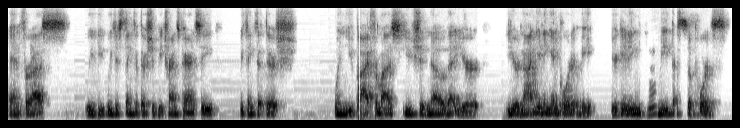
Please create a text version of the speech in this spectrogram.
And for us, we, we just think that there should be transparency. We think that there's, when you buy from us, you should know that you're, you're not getting imported meat. You're getting mm-hmm. meat that supports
